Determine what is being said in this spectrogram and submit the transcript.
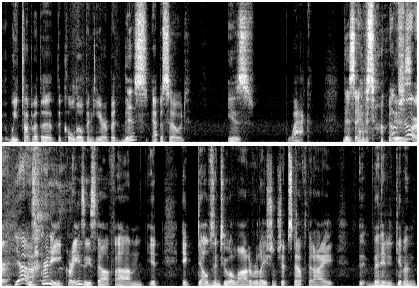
we talked about the the cold open here, but this episode is whack. This episode Oh, is sure, yeah. is pretty crazy stuff. Um, it it delves into a lot of relationship stuff that I that it had given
